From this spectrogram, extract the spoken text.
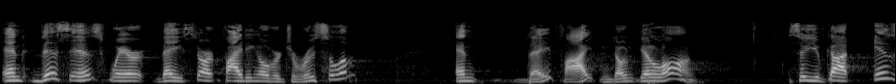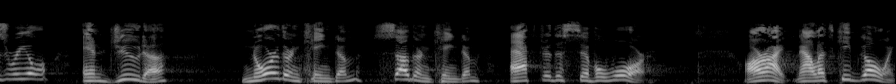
And this is where they start fighting over Jerusalem and they fight and don't get along. So you've got Israel and Judah, northern kingdom, southern kingdom after the civil war. All right, now let's keep going.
